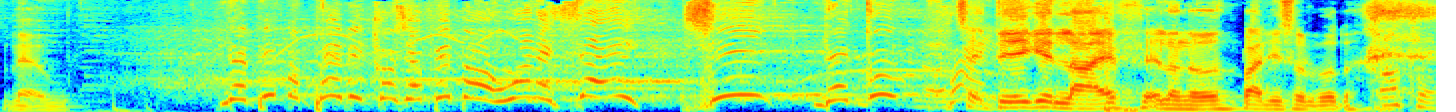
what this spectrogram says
hver uge. The people pay because the people want to say, see the good Så det er ikke live eller noget, bare lige så du ved det. Okay,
